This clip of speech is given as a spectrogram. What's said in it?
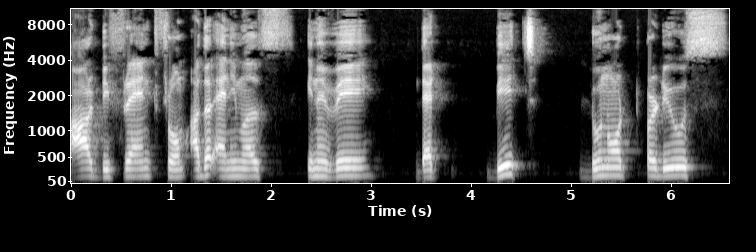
are different from other animals in a way that which do not produce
